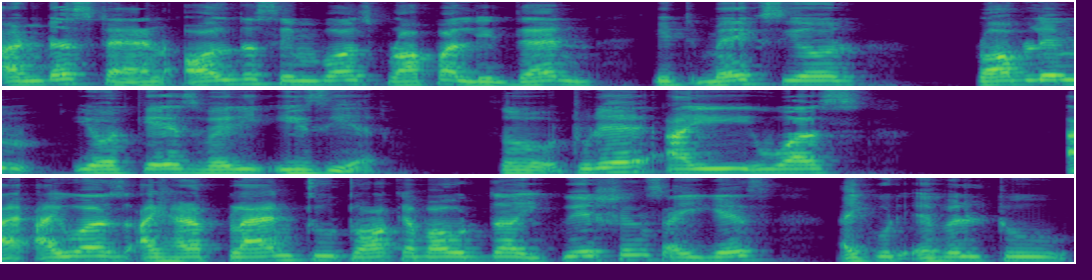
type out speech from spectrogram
understand all the symbols properly, then it makes your problem, your case very easier. So today I was, I, I was, I had a plan to talk about the equations. I guess. I could able to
